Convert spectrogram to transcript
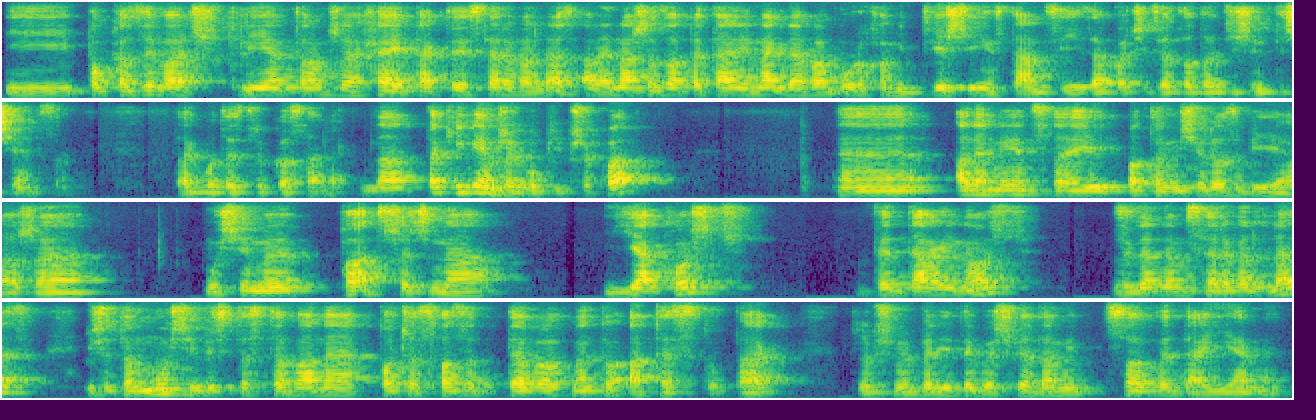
i pokazywać klientom, że hej, tak, to jest serverless, ale nasze zapytanie nagle Wam uruchomić 200 instancji i zapłacić za to do 10 tysięcy, tak, bo to jest tylko select. No, taki wiem, że głupi przykład, e, ale mniej więcej o to mi się rozbija, że musimy patrzeć na jakość, wydajność względem serverless i że to musi być testowane podczas fazy developmentu a testu, tak? Żebyśmy byli tego świadomi, co wydajemy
